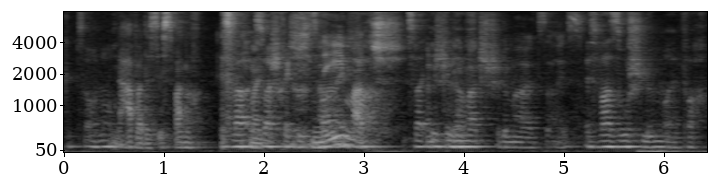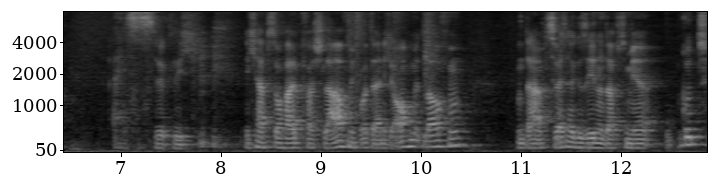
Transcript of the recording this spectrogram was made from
gibt es auch noch. Na, aber das ist, war noch... Es war- ich es war schrecklich. Es war Schneematsch. Es war. Schneematsch schlimmer als Eis. Es war so schlimm einfach. Es ist wirklich... Ich habe so halb verschlafen, ich wollte eigentlich auch mitlaufen. Und da habe ich das Wetter gesehen und dachte mir, gut,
